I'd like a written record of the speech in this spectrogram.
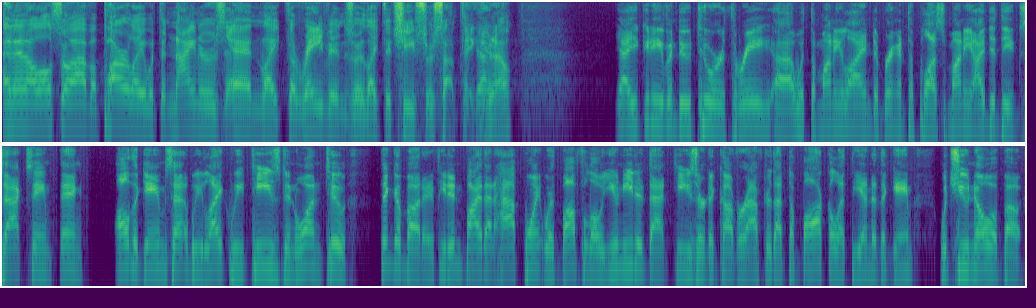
And then I'll also have a parlay with the Niners and like the Ravens or like the Chiefs or something, you know? Yeah, you could even do two or three uh, with the money line to bring it to plus money. I did the exact same thing. All the games that we like, we teased and won too. Think about it. If you didn't buy that half point with Buffalo, you needed that teaser to cover after that debacle at the end of the game, which you know about.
